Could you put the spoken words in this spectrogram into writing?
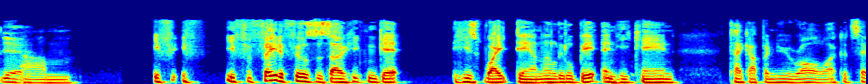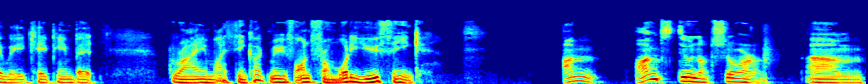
Yeah. Um, if if if Fifita feels as though he can get his weight down a little bit and he can take up a new role, I could see where you keep him. But Graham, I think I'd move on from. What do you think? I'm I'm still not sure on him. Um,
